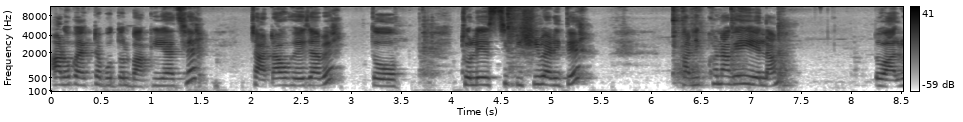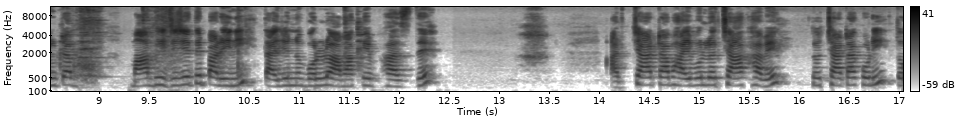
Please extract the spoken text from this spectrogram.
আরও কয়েকটা বোতল বাকি আছে। চাটাও হয়ে যাবে। তো চলে এসেছি পিসি বাড়িতে। খানিকক্ষণ আগেই এলাম। তো আলুটা মা ভেজে যেতে পারিনি, তাই জন্য বলল আমাকে ভাজতে। আর চাটা ভাই বলল চা খাবে। তো চাটা করি। তো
